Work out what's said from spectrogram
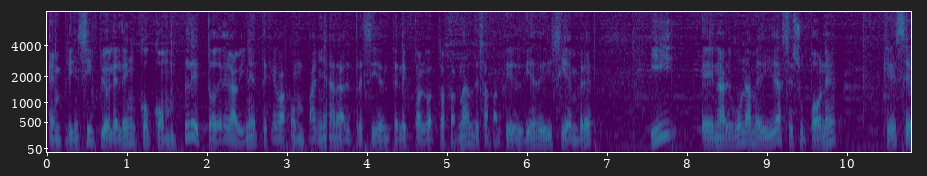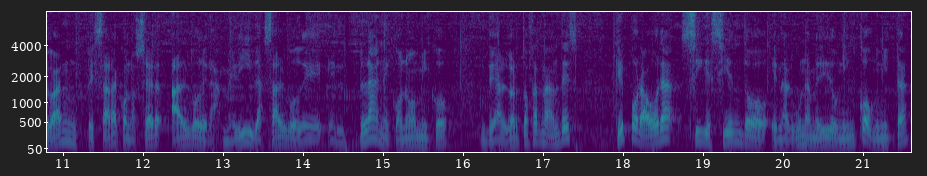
en principio el elenco completo del gabinete que va a acompañar al presidente electo Alberto Fernández a partir del 10 de diciembre y en alguna medida se supone que se van a empezar a conocer algo de las medidas, algo del plan económico de Alberto Fernández, que por ahora sigue siendo en alguna medida una incógnita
